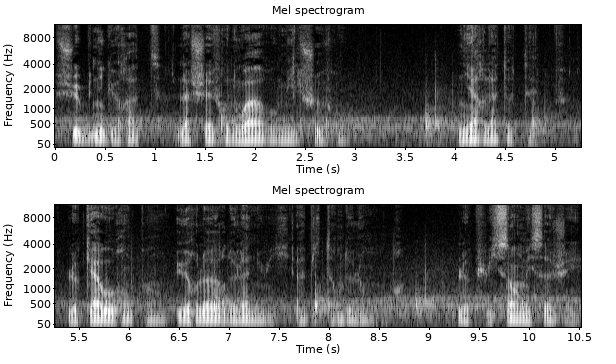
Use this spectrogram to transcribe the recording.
Shub-Nigurat, la chèvre noire aux mille chevrons. Nyarlathotep, le chaos rampant, hurleur de la nuit, habitant de l'ombre. Le puissant messager,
